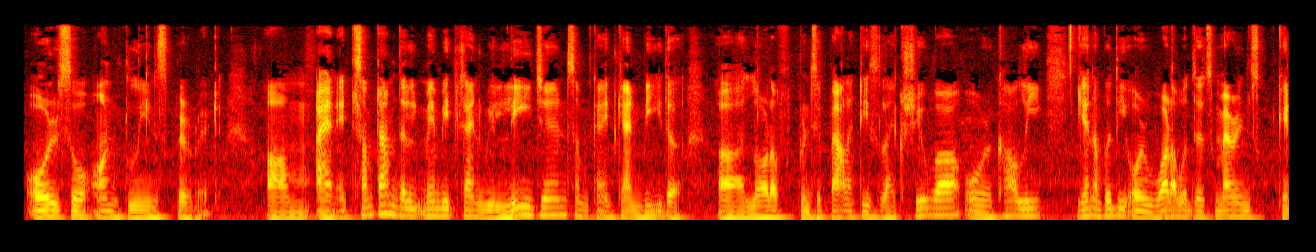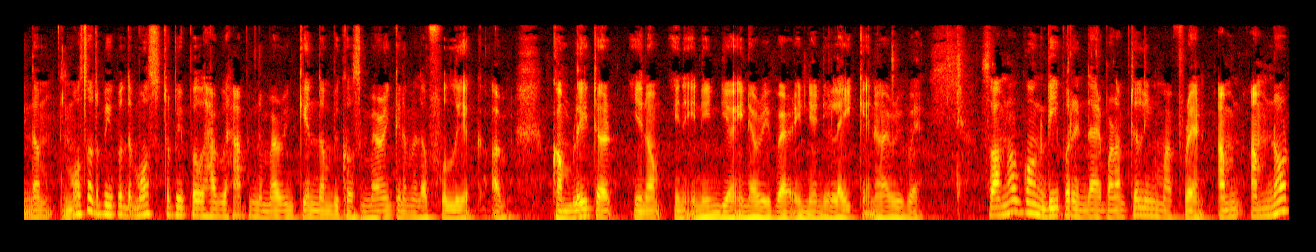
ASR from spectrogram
also unclean spirit um, and it sometimes maybe it can be legion some kind can be the uh, lot of principalities like shiva or kali ganapati or whatever this marine kingdom. Most of the people the most of the people have in the marine kingdom because marine kingdom is fully uh, completed you know in, in india in everywhere in any lake and everywhere. So i'm not going deeper in that but i'm telling my friend i'm i'm not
